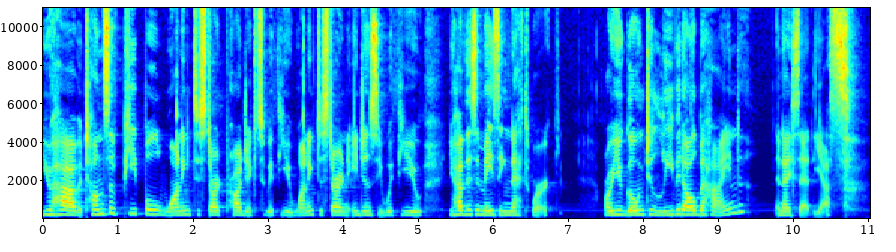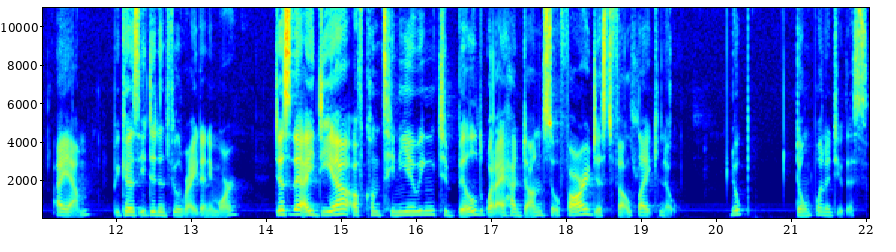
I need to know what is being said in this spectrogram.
You have tons of people wanting to start projects with you, wanting to start an agency with you. You have this amazing network. Are you going to leave it all behind? And I said, Yes, I am, because it didn't feel right anymore. Just the idea of continuing to build what I had done so far just felt like, no, nope, don't want to do this.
